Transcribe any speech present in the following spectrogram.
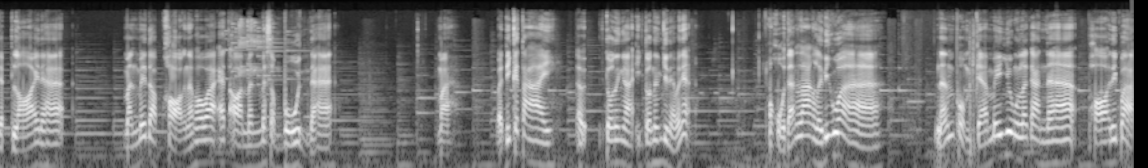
เรียบร้อยนะฮะมันไม่ดรอปของนะเพราะว่าแอดออนมันไม่สมบูรณ์นะฮะมาวัสดีกระต่ายเอออีกตัวหนึ่งอะอีกตัวหนึ่งอยู่ไหนวะเนี่ย อ้โหด้านล่างเลยดีกว่า นั้นผมจะไม่ยุ่งแล้วกันนะฮะ พอดีกว่า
